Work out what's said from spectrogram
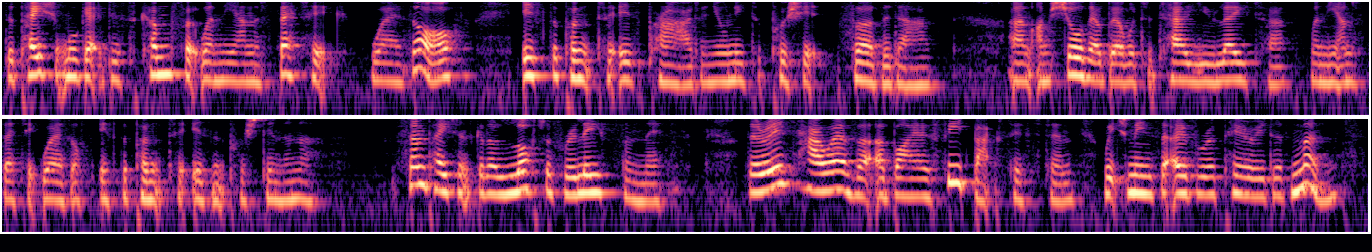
the patient will get discomfort when the anaesthetic wears off if the punctum is proud and you'll need to push it further down. Um, I'm sure they'll be able to tell you later when the anaesthetic wears off if the punctum isn't pushed in enough. Some patients get a lot of relief from this. There is, however, a biofeedback system, which means that over a period of months,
